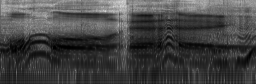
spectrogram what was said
oh. Hey. Tu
